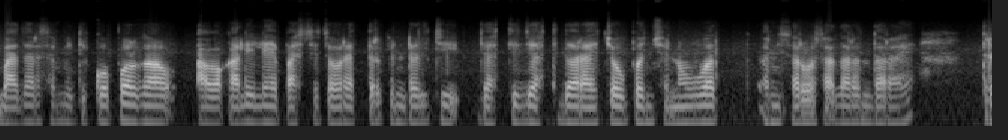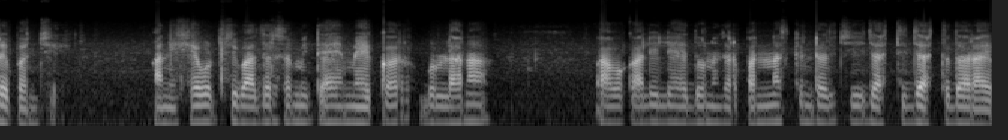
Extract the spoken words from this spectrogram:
बाजार समिती कोपरगाव आवक आलेली आहे. पाचशे चौऱ्याहत्तर क्विंटलची जास्तीत जास्त दर आहे. चौपन्नशे नव्वद आणि सर्वसाधारण दर आहे त्रेपन्नशे आणि शेवटची बाजार समिती आहे. मेहकर बुलढाणा आवक आलेली आहे. दोन हजार पन्नास क्विंटलची जास्तीत जास्त दर आहे.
